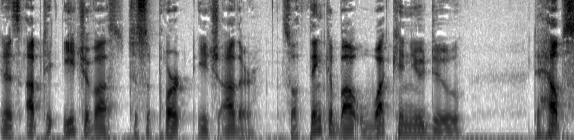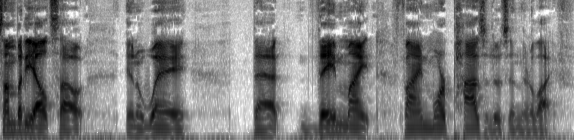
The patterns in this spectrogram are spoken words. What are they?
and it's up to each of us to support each other. So think about what can you do to help somebody else out in a way that they might find more positives in their life.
